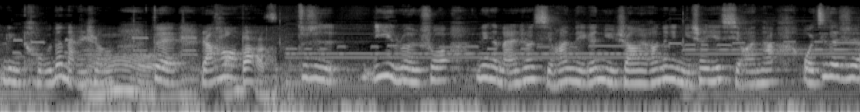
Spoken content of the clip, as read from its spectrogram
领头的男生，哦对，然后就是议论说那个男生喜欢哪个女生，然后那个女生也喜欢他。我记得是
